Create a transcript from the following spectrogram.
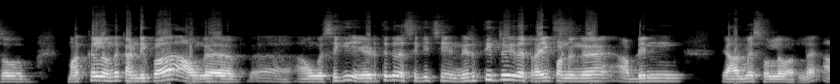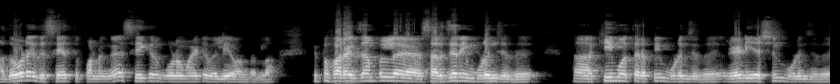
ஸோ மக்கள் வந்து கண்டிப்பா அவங்க அவங்க சிகி எடுத்துக்கிற சிகிச்சையை நிறுத்திட்டு இதை ட்ரை பண்ணுங்க அப்படின்னு யாருமே சொல்ல வரல. அதோட இது சேர்த்து பண்ணுங்க. சீக்கிரம் குணமாயிட்டு வெளியே வந்துடலாம். இப்போ ஃபார் எக்ஸாம்பிள் சர்ஜரி முடிஞ்சது. கீமோதெரப்பி முடிஞ்சது. ரேடியேஷன் முடிஞ்சது.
